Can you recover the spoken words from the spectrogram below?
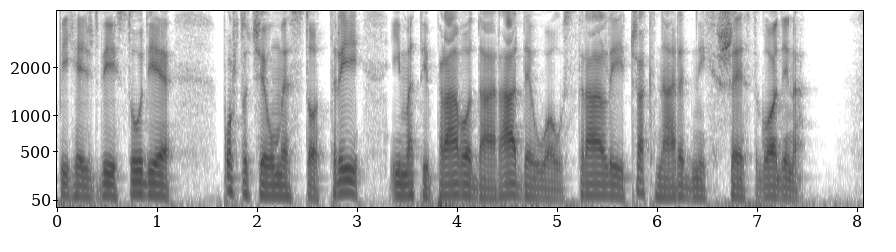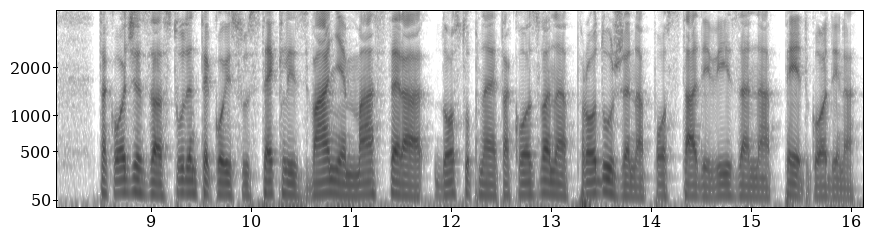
PhD studije, pošto će umjesto tri imati pravo da rade u Australiji čak narednih šest godina. Također za studente koji su stekli zvanje mastera dostupna je takozvana produžena post-study viza na pet godina –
